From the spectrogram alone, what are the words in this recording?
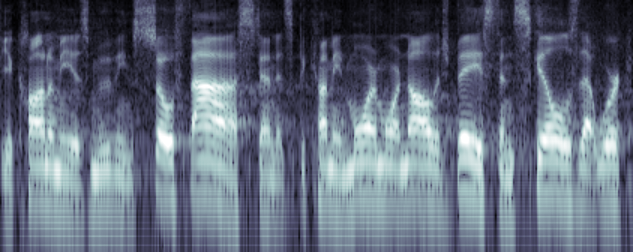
the economy is moving so fast, and it's becoming more and more knowledge based, and skills that work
